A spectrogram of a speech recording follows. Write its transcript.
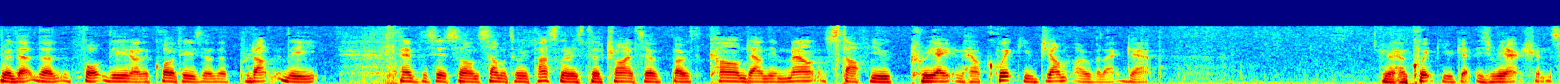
with the, the, for, the you know the qualities of the product the emphasis on samatha vipassana is to try to both calm down the amount of stuff you create and how quick you jump over that gap. You know how quick you get these reactions,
